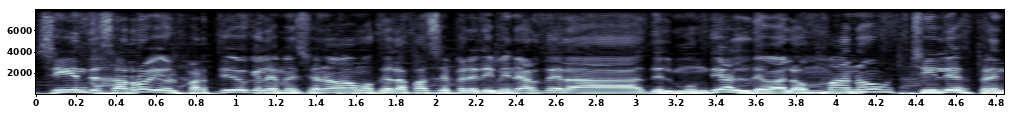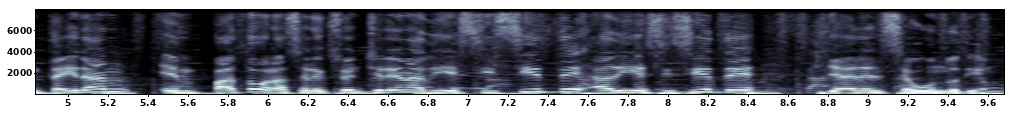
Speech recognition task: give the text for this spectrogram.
Sigue en desarrollo el partido que les mencionábamos de la fase preliminar de la, del Mundial de Balonmano. Chile frente a Irán. Empató la selección chilena 17 a 17 ya en el segundo tiempo.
